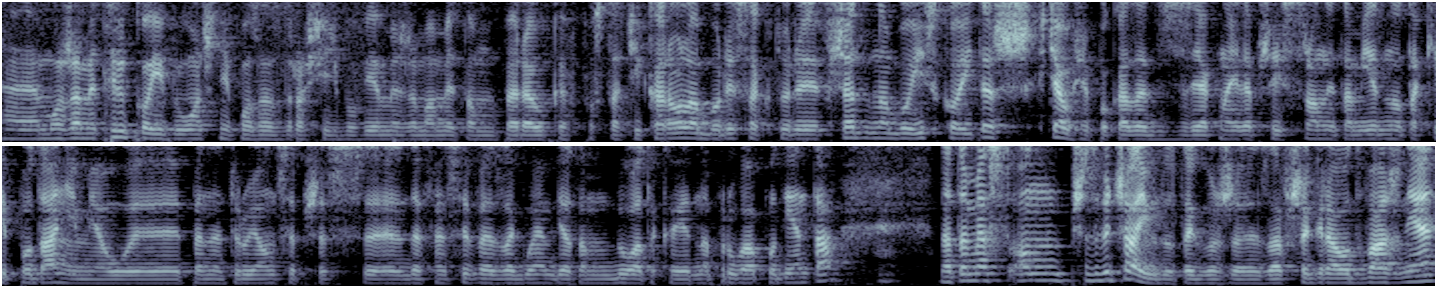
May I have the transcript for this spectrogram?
e, możemy tylko i wyłącznie pozazdrościć, bo wiemy, że mamy tą perełkę w postaci Karola Borysa, który wszedł na boisko i też chciał się pokazać z jak najlepszej strony. Tam jedno takie podanie miał e, penetrujące przez e, defensywę Zagłębia, tam była taka jedna próba podjęta. Natomiast on przyzwyczaił do tego, że zawsze gra odważnie,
